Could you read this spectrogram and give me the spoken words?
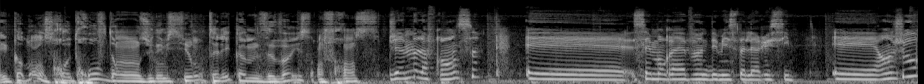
et comment on se retrouve dans une émission télé comme The Voice en France J'aime la France et c'est mon rêve de m'installer ici. Et un jour,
